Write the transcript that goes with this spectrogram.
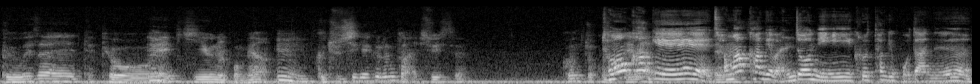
그 회사의 대표의 음. 기운을 보면 응. 그 주식의 흐름도 알 수 있어요. 그건 조금 정확하게, 애매하- 정확하게 완전히 그렇다기보다는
